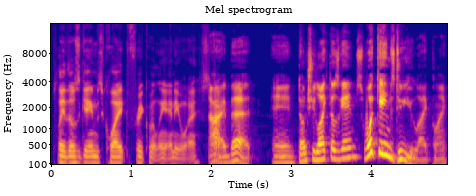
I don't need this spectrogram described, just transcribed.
play those games quite frequently anyway. So. All right, bet. And don't you like those games? What games do you like playing?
